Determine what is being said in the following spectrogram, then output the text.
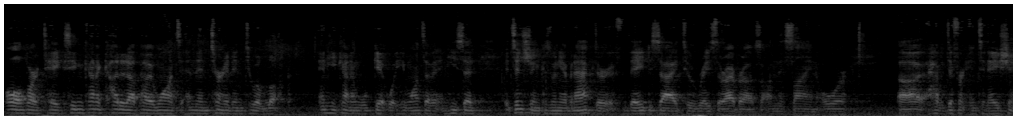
all of our takes, he can kind of cut it up how he wants and then turn it into a look, and he kind of will get what he wants of it. And he said it's interesting because when you have an actor, if they decide to raise their eyebrows on this line or uh, have a different intonation,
